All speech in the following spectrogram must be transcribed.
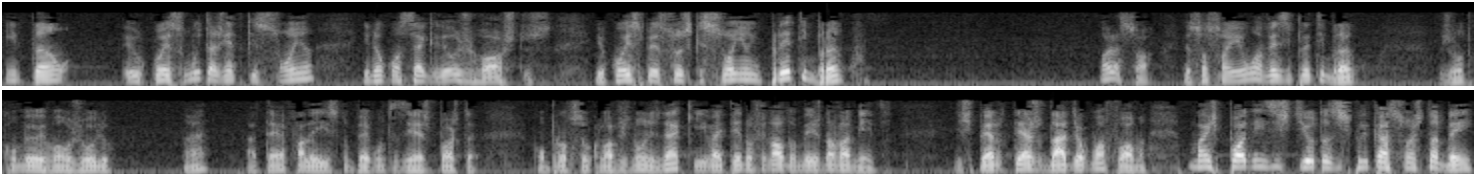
então eu conheço muita gente que sonha e não consegue ver os rostos. Eu conheço pessoas que sonham em preto e branco. Olha só, eu só sonhei uma vez em preto e branco, junto com meu irmão Júlio. Né? Até falei isso no Perguntas e Respostas com o professor Clóvis Nunes, né? que vai ter no final do mês novamente. Espero ter ajudado de alguma forma. Mas podem existir outras explicações também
